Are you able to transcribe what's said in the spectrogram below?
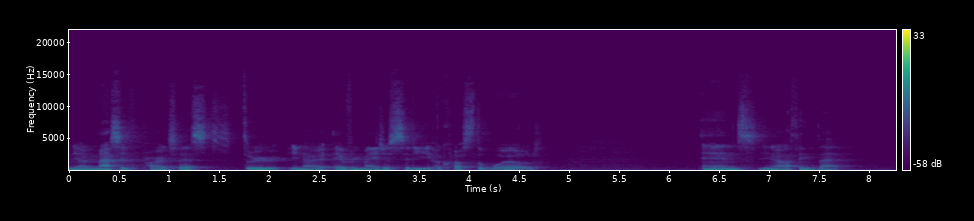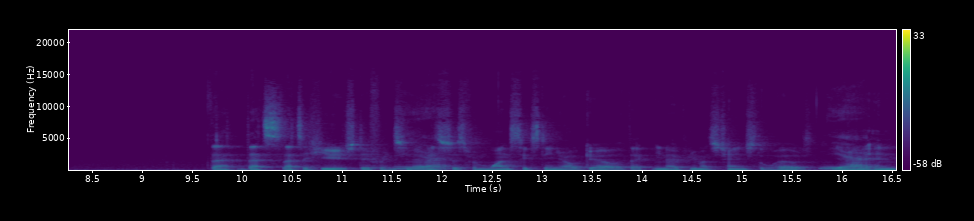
you know massive protests through you know every major city across the world, and you know I think that. That that's that's a huge difference, you know. That's just from one 16 year old girl that you know pretty much changed the world, you Yeah. know, and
